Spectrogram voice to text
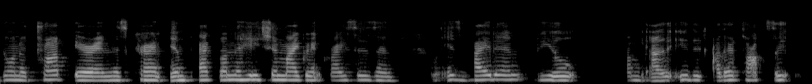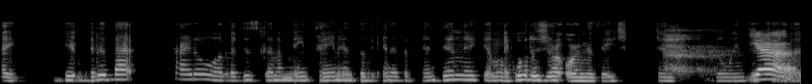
during the Trump era and its current impact on the Haitian migrant crisis. And is Biden, do you, um, are, either, are there talks to like get rid of that title or they're just going to maintain it until the end of the pandemic? And like, what is your organization doing? yeah.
